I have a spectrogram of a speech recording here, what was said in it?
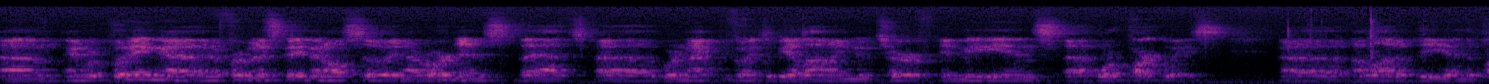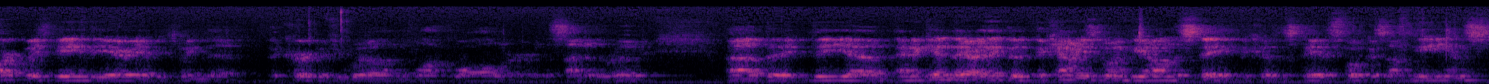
Um, and we're putting uh, an affirmative statement also in our ordinance that uh, we're not going to be allowing new turf in medians uh, or parkways. A lot of the, and the parkways being the area between the, the curb, if you will, and the block wall or the side of the road. Uh, the, the, uh, and again there, I think the county is going beyond the state because the state is focused on medians.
